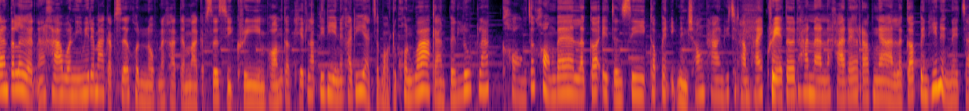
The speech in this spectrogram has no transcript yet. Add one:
การเตลิดนะคะ วันนี้ไม่ได้มากับเสื้อขนนกนะคะ แต่มากับเสื้อสีครีม พร้อมกับเคล็ดลับดีๆนะคะ ที่อยากจะบอกทุกคนว่าการเป็นลูกรักของเจ้าของแบรนด์แล้วก็เอเจนซี่ก็เป็นอีกหนึ่งช่องทางที่จะทำให้ครีเอเตอร์ท่านนั้นนะคะ ได้รับงานแล้วก็เป็นที่หนึ่งในใจ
